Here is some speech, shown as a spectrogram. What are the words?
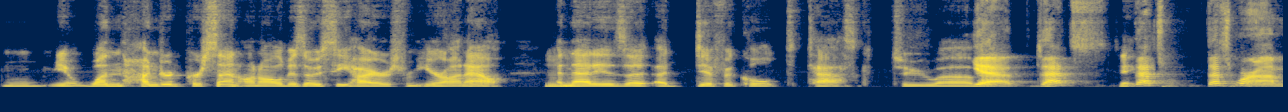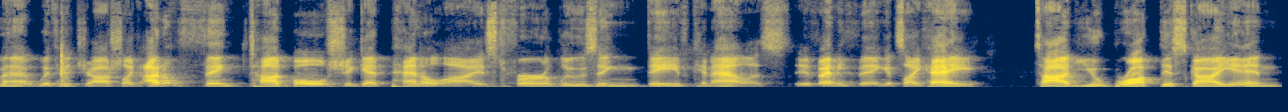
you know, 100% on all of his OC hires from here on out. Mm-hmm. And that is a, a difficult task to. Uh, yeah, that's, take. that's, that's where I'm at with it, Josh. Like, I don't think Todd Bowles should get penalized for losing Dave Canales. If anything, it's like, hey, Todd, you brought this guy in.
